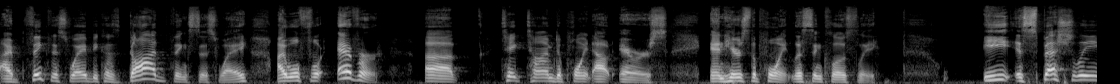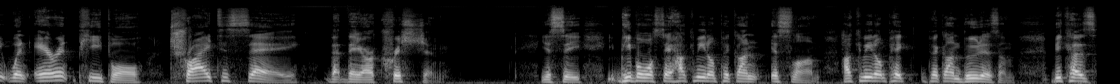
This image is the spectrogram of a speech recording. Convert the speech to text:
I think this way because God thinks this way. I will forever uh, take time to point out errors. And here's the point: listen closely. especially when errant people try to say that they are Christian. You see, people will say, How come you don't pick on Islam? How come you don't pick, pick on Buddhism? Because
